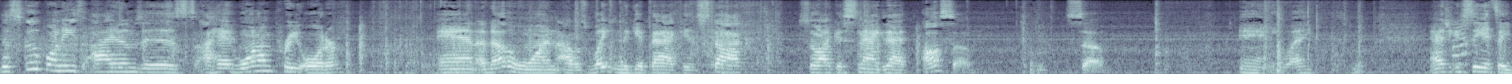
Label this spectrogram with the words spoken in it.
the scoop on these items is I had one on pre-order and another one I was waiting to get back in stock so I could snag that also. So, anyway. As you can see, it's a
